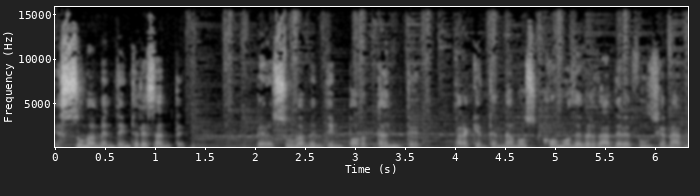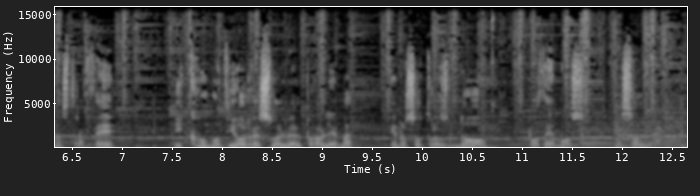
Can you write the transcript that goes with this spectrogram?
es sumamente interesante, pero sumamente importante para que entendamos cómo de verdad debe funcionar nuestra fe y cómo Dios resuelve el problema que nosotros no podemos resolver.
